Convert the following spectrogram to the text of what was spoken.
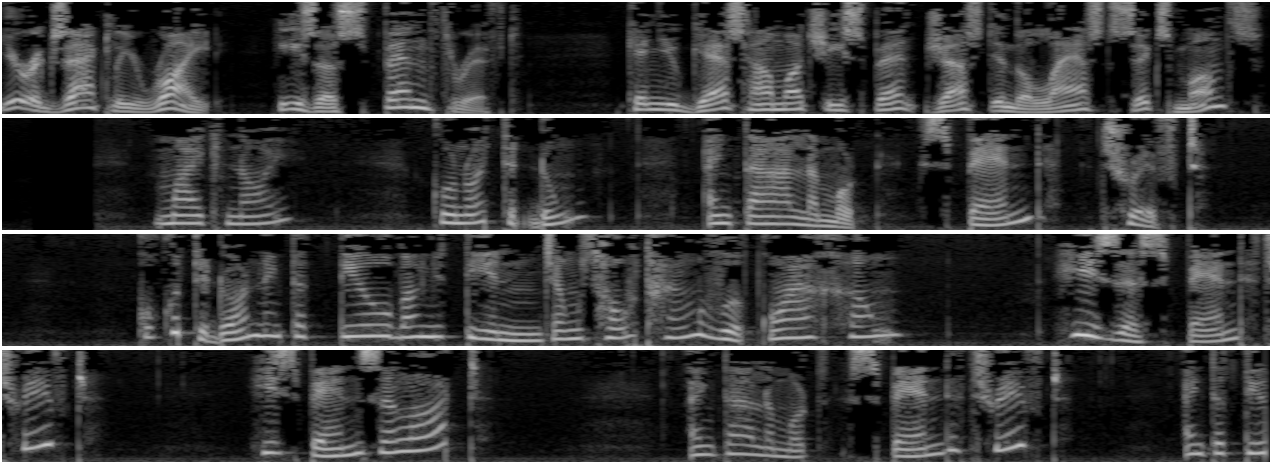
You're exactly right. He's a spendthrift. Can you guess how much he spent just in the last six months? Mike nói, cô nói thật đúng, anh ta là một spendthrift. Cô có thể đoán anh ta tiêu bao nhiêu tiền trong 6 tháng vừa qua không? He's a spendthrift. He spends a lot. Anh ta là một spendthrift. Anh ta tiêu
